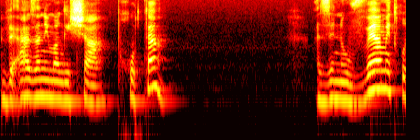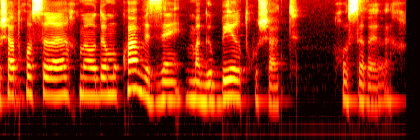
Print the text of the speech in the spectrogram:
ואז אני מרגישה פחותה. אז זה נובע מתחושת חוסר ערך מאוד עמוקה וזה מגביר תחושת חוסר ערך.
